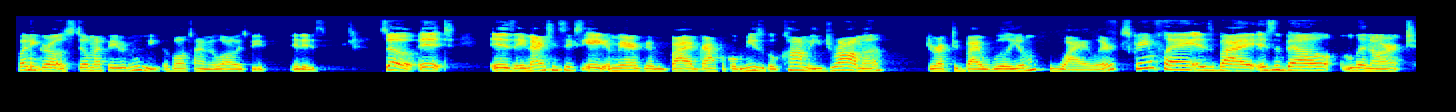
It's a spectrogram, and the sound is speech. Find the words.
Funny Girl is still my favorite movie of all time. It will always be. It is. So it is a 1968 American biographical musical comedy drama directed by William Wyler. Screenplay is by Isobel Lennart,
